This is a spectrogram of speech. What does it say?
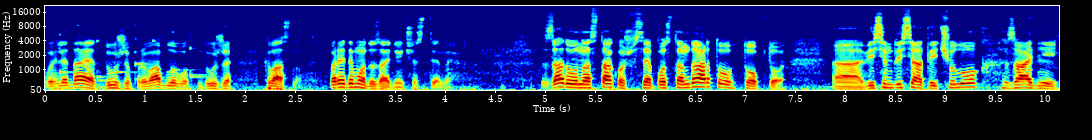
виглядає дуже привабливо, дуже класно. Перейдемо до задньої частини. Ззаду у нас також все по стандарту, тобто е, 80-й чулок задній.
